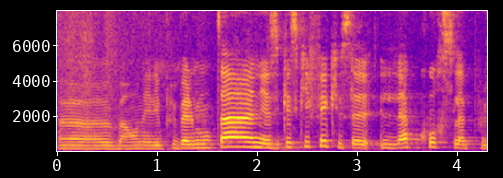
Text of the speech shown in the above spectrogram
ben, on ait les plus belles montagnes? Qu'est-ce qui fait que c'est la course la plus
